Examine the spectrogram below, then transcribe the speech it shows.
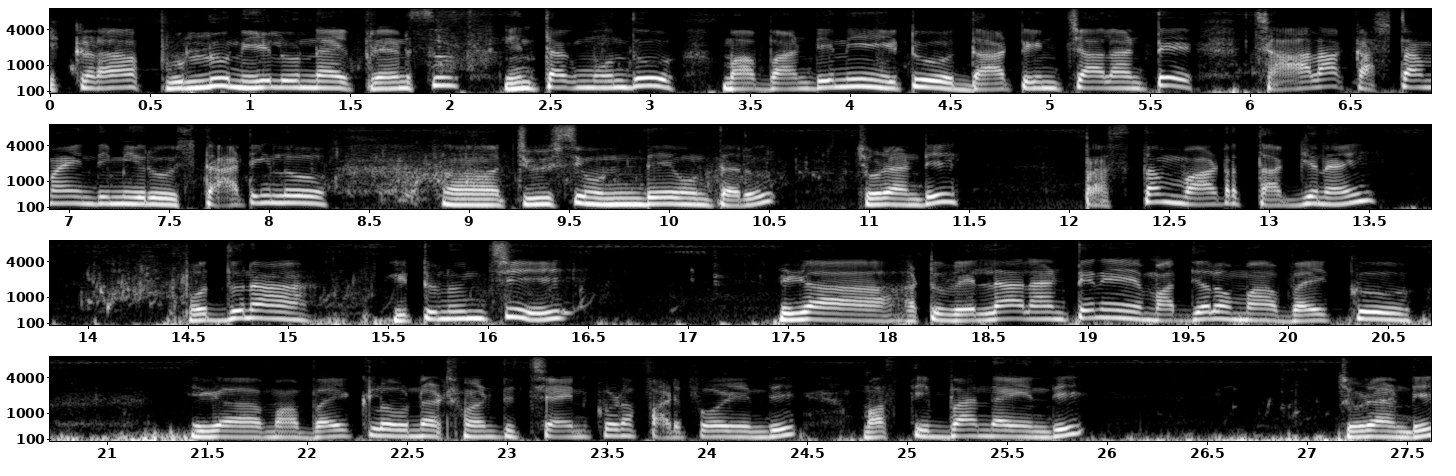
ఇక్కడ పుల్లు నీళ్ళు ఉన్నాయి ఫ్రెండ్స్ ఇంతకుముందు మా బండిని ఇటు దాటించాలంటే చాలా కష్టమైంది మీరు స్టార్టింగ్లో చూసి ఉండే ఉంటారు. చూడండి ప్రస్తుతం వాటర్ తగ్గినాయి. పొద్దున ఇటు నుంచి ఇక అటు వెళ్ళాలంటేనే మధ్యలో మా బైక్ ఇక మా బైక్లో ఉన్నటువంటి చైన్ కూడా పడిపోయింది. మస్తు ఇబ్బంది అయింది. చూడండి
